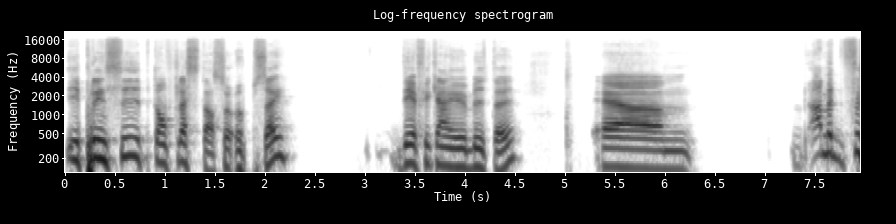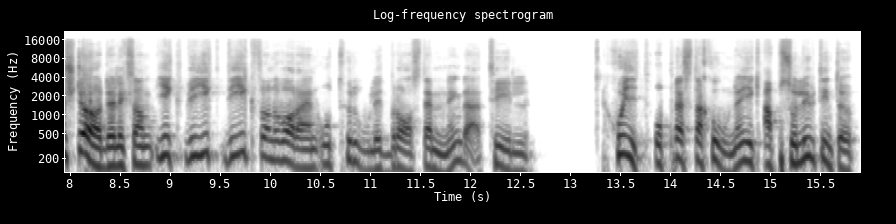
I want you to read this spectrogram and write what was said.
i princip de flesta sa upp sig. Det fick han ju bita i. Eh, ja, men förstörde liksom. Gick, vi gick, det gick från att vara en otroligt bra stämning där till skit och prestationen gick absolut inte upp.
